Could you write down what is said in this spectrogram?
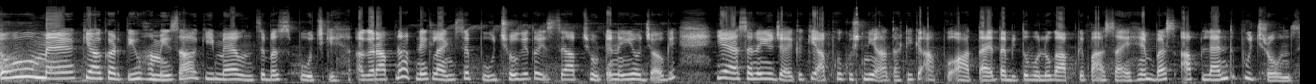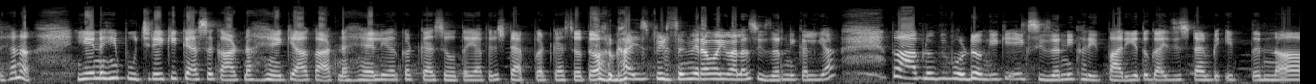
तो मैं क्या करती हूँ हमेशा कि मैं उनसे बस पूछ के, अगर आप ना अपने क्लाइंट से पूछोगे तो इससे आप छोटे नहीं हो जाओगे। ये ऐसा नहीं हो जाएगा कि आपको कुछ नहीं आता, ठीक है? आपको आता है तभी तो वो लोग आपके पास आए हैं। बस आप लेंथ पूछ रहे हो उनसे, है ना? ये नहीं पूछ रहे कि कैसे काटना है, क्या काटना है लेयर कट कैसे होता है या फिर स्टेप कट कैसे होता है। और गाइस फिर से मेरा वही वाला सीज़र निकल गया। तो आप लोग भी बोल रहे होंगे कि एक सीज़र नहीं खरीद पा रही है। तो गाइज़ इस टाइम पर इतना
